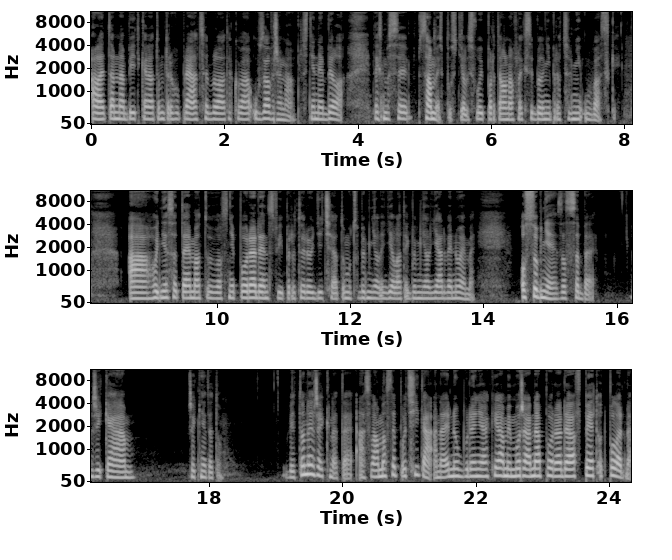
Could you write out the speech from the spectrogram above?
ale ta nabídka na tom trhu práce byla taková uzavřená, prostě nebyla. Tak jsme si sami spustili svůj portál na flexibilní pracovní úvazky a hodně se tématu vlastně poradenství pro ty rodiče a tomu, co by měli dělat, jak by měli dělat, věnujeme. Osobně za sebe říkám, řekněte to. Vy to neřeknete a s váma se počítá a najednou bude nějaká mimořádná porada v pět odpoledne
